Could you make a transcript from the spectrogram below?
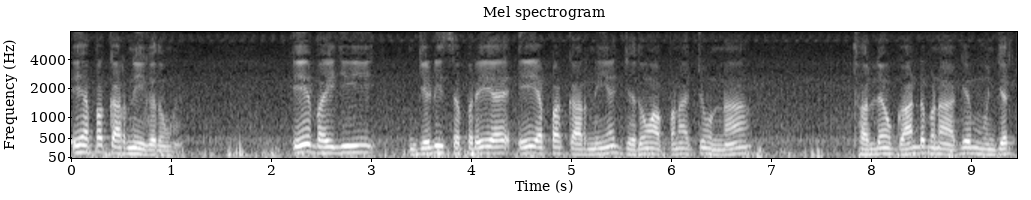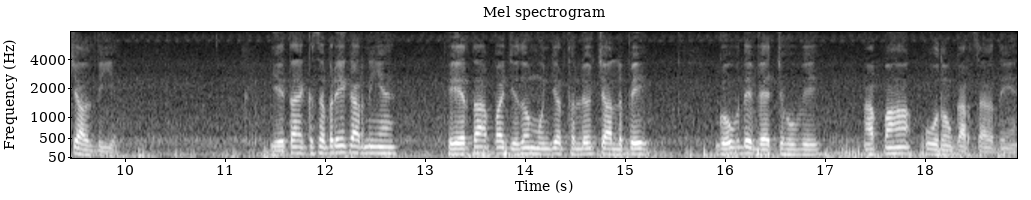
ਇਹ ਆਪਾਂ ਕਰਨੀ ਕਦੋਂ ਹੈ? ਇਹ ਬਾਈ ਜੀ ਜਿਹੜੀ ਸਪਰੇਅ ਹੈ, ਇਹ ਆਪਾਂ ਕਰਨੀ ਹੈ ਜਦੋਂ ਆਪਣਾ ਝੋਨਾ ਥੱਲੇੋਂ ਗੰਢ ਬਣਾ ਕੇ ਮੁੰਜਰ ਚੱਲਦੀ ਹੈ। ਇਹ ਤਾਂ ਇੱਕ ਸਪਰੇਅ ਕਰਨੀ ਹੈ, ਫੇਰ ਤਾਂ ਆਪਾਂ ਜਦੋਂ ਮੁੰਜਰ ਥੱਲੇੋਂ ਚੱਲ ਪਏ ਗੋਭ ਦੇ ਵਿੱਚ ਹੋਵੇ, ਆਪਾਂ ਉਦੋਂ ਕਰ ਸਕਦੇ ਹਾਂ।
